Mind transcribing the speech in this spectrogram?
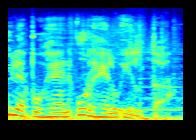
Ylepuheen urheiluiltaa.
